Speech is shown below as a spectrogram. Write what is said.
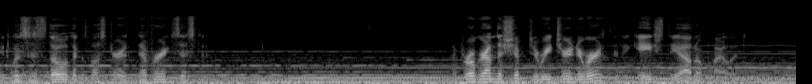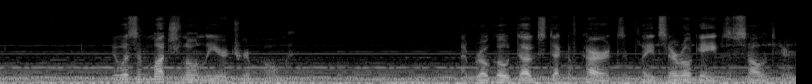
It was as though the cluster had never existed. Programmed the ship to return to Earth and engaged the autopilot. It was a much lonelier trip home. I broke out Doug's deck of cards and played several games of solitaire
